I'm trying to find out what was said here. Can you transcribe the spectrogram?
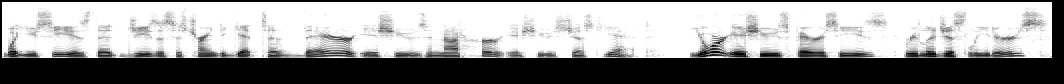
what you see is that Jesus is trying to get to their issues and not her issues just yet. Your issues, Pharisees, religious leaders,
